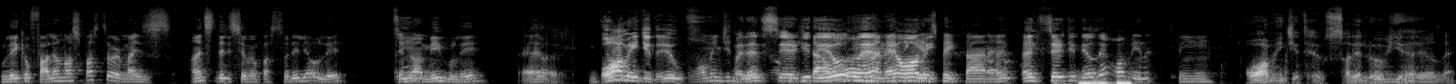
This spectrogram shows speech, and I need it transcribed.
O Lê que eu falo é o nosso pastor, mas antes dele ser o meu pastor, ele é o Lê. Ele Sim. é meu amigo, Lê. entendeu? Então, Homem de Deus. homem de Mas Deus. antes de ser de Deus, honra, né, é Tem que homem. respeitar, né? An- Antes de ser de Deus é homem, né? Sim. Homem de Deus. Aleluia. Deus, é.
